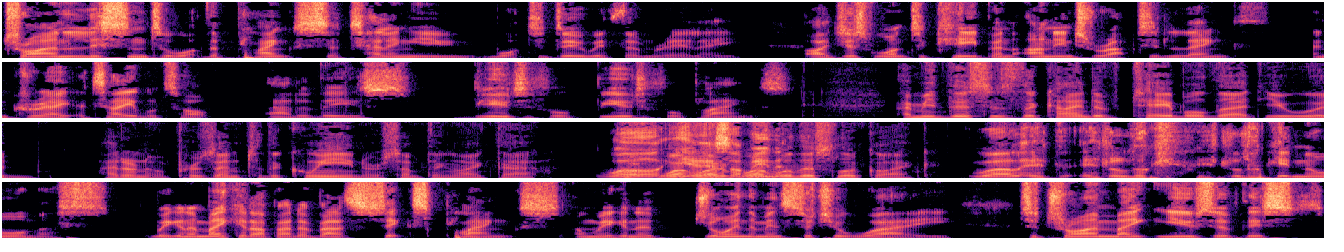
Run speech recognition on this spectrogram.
try and listen to what the planks are telling you what to do with them. Really, I just want to keep an uninterrupted length and create a tabletop out of these beautiful, beautiful planks. I mean, this is the kind of table that you would, I don't know, present to the queen or something like that. Well, what, what, yes, what, I what will this look like? Well, it, it'll look it'll look enormous. We're going to make it up out of about six planks, and we're going to join them in such a way to try and make use of this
